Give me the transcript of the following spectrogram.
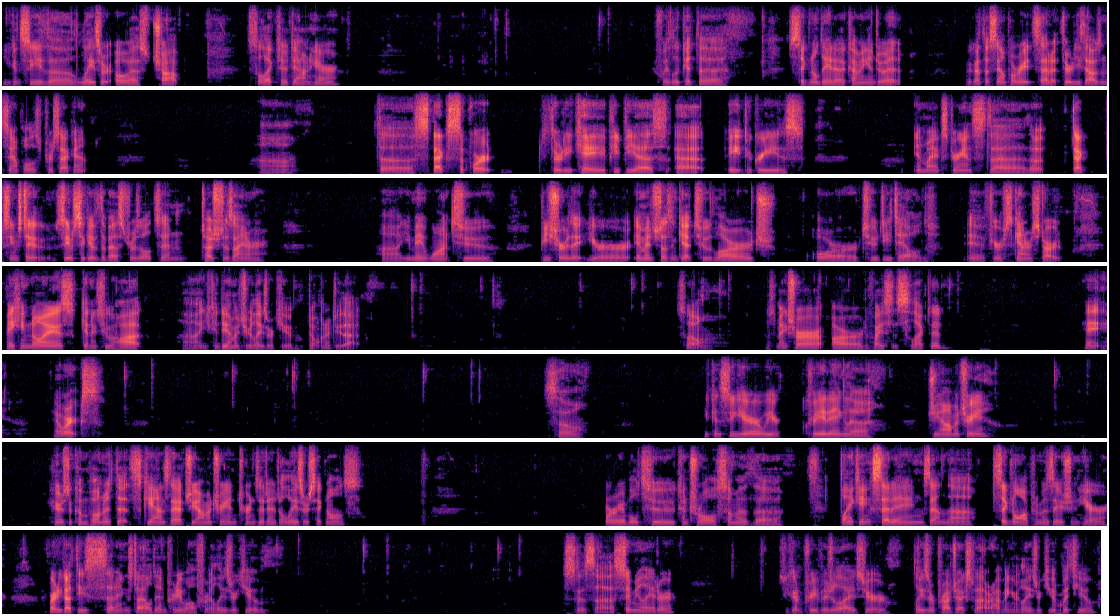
you can see the Laser OS chop selected down here. If we look at the signal data coming into it, we've got the sample rate set at 30,000 samples per second. Uh, the specs support 30k PPS at 8 degrees. In my experience, the, the that seems to seems to give the best results in Touch Designer. Uh, you may want to be sure that your image doesn't get too large or too detailed. If your scanners start making noise, getting too hot, uh, you can damage your laser cube. Don't want to do that. So let's make sure our device is selected. Hey, it works. So you can see here we are creating the geometry. Here's a component that scans that geometry and turns it into laser signals. We're able to control some of the blanking settings and the signal optimization here. I've already got these settings dialed in pretty well for a laser cube. This is a simulator. So you can pre-visualize your laser projects without having your laser cube with you.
